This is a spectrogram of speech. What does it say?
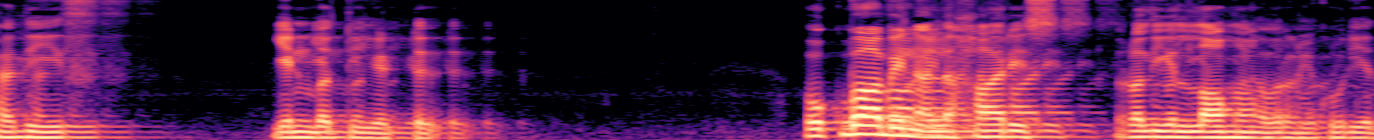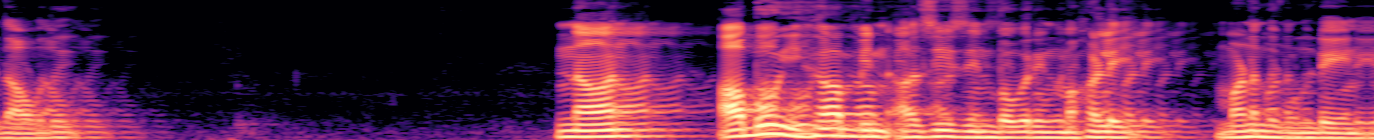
ஹதீஸ் எண்பத்தி எட்டு. ஒக்பாபின் அல் ஹாரிஸ் ரலியுல்லாஹன் அவர்கள் கூறியதாவது நான் அபு இஹாப் பின் அசீஸ் என்பவரின் மகளை மணந்து கொண்டேன்.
